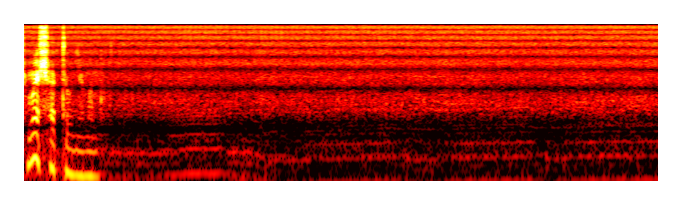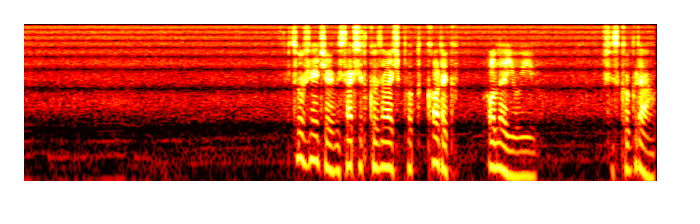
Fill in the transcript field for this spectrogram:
Czemu ja świateł nie mam? Cóż wiecie, wystarczy tylko zalać pod korek oleju i wszystko gra.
